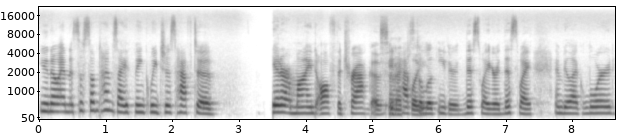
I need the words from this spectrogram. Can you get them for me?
You know, and so sometimes I think we just have to get our mind off the track of it has to look either this way or this way and be like, Lord,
